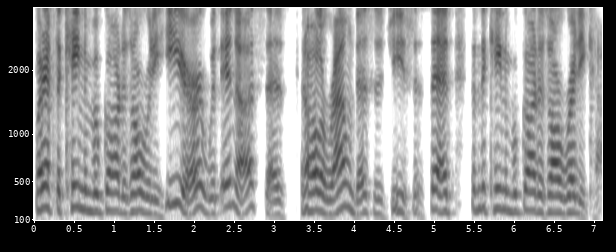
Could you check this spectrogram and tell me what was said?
But if the kingdom of God is already here within us, as and all around us, as Jesus said, then the kingdom of God has already come.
